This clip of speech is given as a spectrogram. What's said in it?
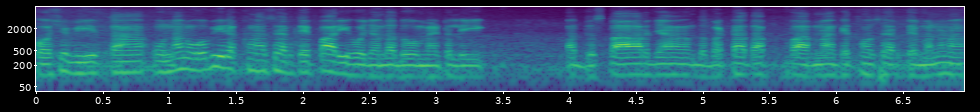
ਕੁਛ ਵੀਰ ਤਾਂ ਉਹਨਾਂ ਨੂੰ ਉਹ ਵੀ ਰੱਖਣਾ ਸਿਰ ਤੇ ਭਾਰੀ ਹੋ ਜਾਂਦਾ 2 ਮਿੰਟ ਲਈ। ਦਸਤਾਰ ਜਾਂ ਦੁਪੱਟਾ ਤਾਂ ਪਾਰਨਾ ਕਿੱਥੋਂ ਸਿਰ ਤੇ ਬੰਨਣਾ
